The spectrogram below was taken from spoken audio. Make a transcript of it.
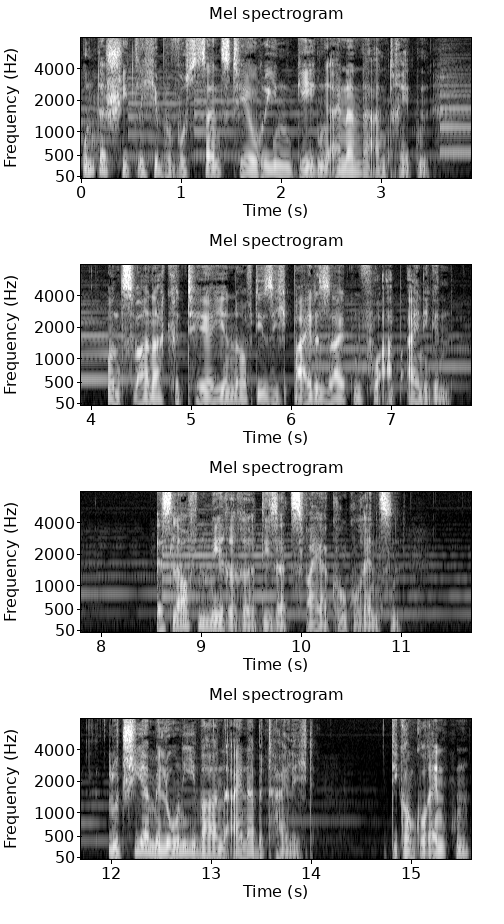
unterschiedliche Bewusstseinstheorien gegeneinander antreten, und zwar nach Kriterien, auf die sich beide Seiten vorab einigen. Es laufen mehrere dieser Zweierkonkurrenzen. Lucia Meloni war an einer beteiligt. Die Konkurrenten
